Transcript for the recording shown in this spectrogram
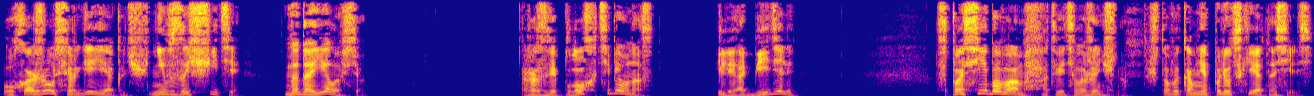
«Ухожу, Сергей Яковлевич, не в защите. Надоело все». «Разве плохо тебе у нас? Или обидели?» «Спасибо вам», — ответила женщина, — «что вы ко мне по-людски относились.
